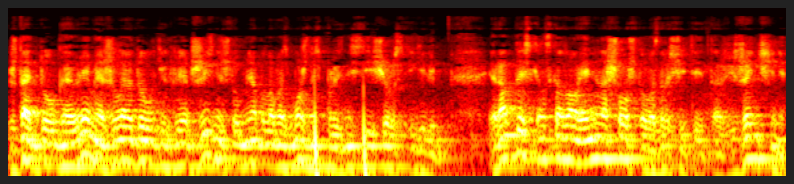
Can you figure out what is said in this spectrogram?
ждать долгое время. Я желаю долгих лет жизни, чтобы у меня была возможность произнести еще раз Тигелим. И Рав сказал, я не нашел, что возвращить этой женщине,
